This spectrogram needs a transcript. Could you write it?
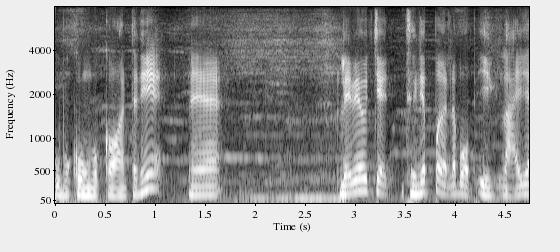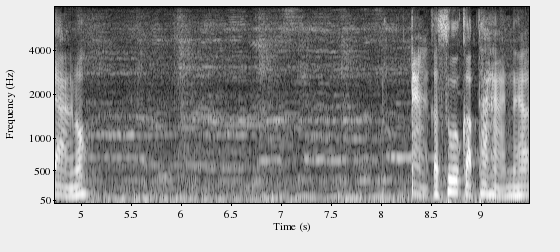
อุปกรณ์อุปกรณ์ แต่นี้นะฮะเลเวล7ถึงจะเปิดระบบอีกหลายอย่างเนาะอะก็สู้กับทหารนะฮะ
